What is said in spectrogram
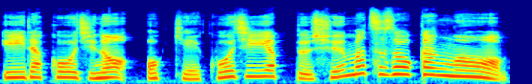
飯田浩二の OK 工事アップ週末増刊号。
